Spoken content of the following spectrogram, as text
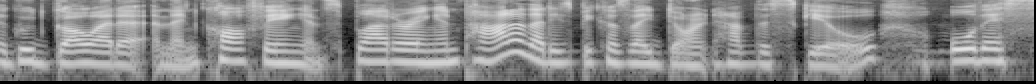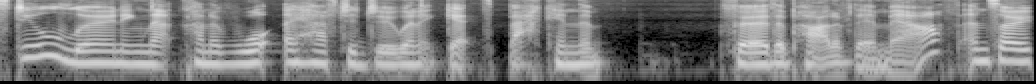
a good go at it and then coughing and spluttering. And part of that is because they don't have the skill or they're still learning that kind of what they have to do when it gets back in the further part of their mouth. And so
